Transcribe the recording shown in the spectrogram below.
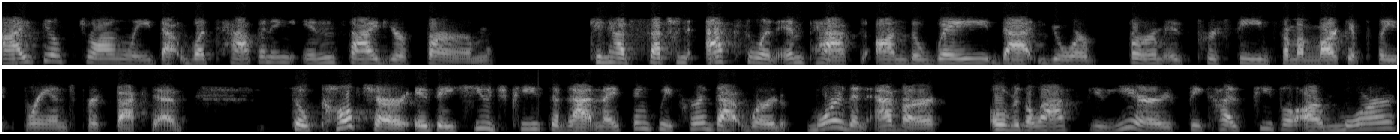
I feel strongly that what's happening inside your firm can have such an excellent impact on the way that your firm is perceived from a marketplace brand perspective. So culture is a huge piece of that. And I think we've heard that word more than ever over the last few years because people are more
